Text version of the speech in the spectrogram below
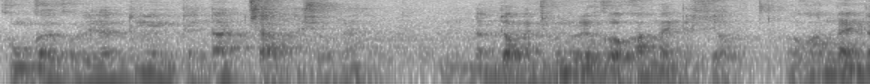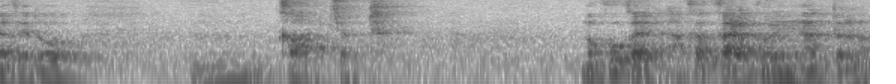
今回これやってみるみたいになっちゃうんでしょうね。だだから自分でもよく分かんないんですよ分かんないんだけど、うん、変わっちゃって、まあ、今回赤からこれになったのは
